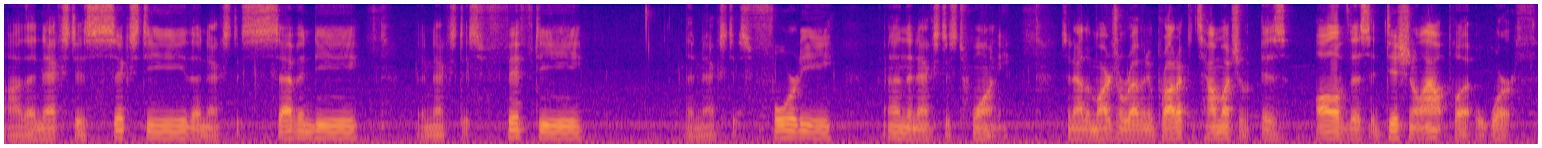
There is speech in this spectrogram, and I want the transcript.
Uh, the next is 60. The next is 70. The next is 50. The next is 40. And the next is 20. So now the marginal revenue product, it's how much is all of this additional output worth.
